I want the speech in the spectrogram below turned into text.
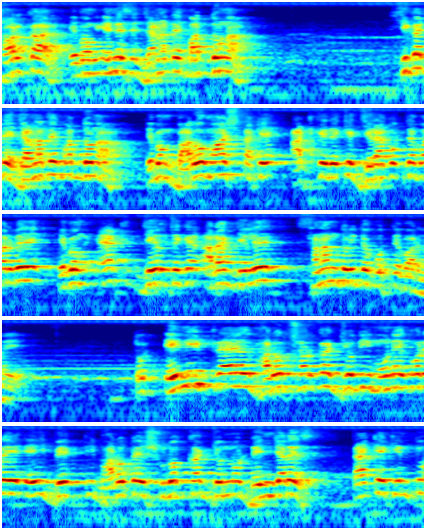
সরকার এবং এনএসএ জানাতে বাধ্য না। ঠিক আছে, জানাতে বাধ্য না এবং বারো মাস তাকে আটকে রেখে জেরা করতে পারবে এবং এক জেল থেকে আর জেলে স্থানান্তরিত করতে পারবে। তো এনি ট্রায়াল ভারত সরকার যদি মনে করে এই ব্যক্তি ভারতের সুরক্ষার জন্য ডেঞ্জারাস তাকে কিন্তু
